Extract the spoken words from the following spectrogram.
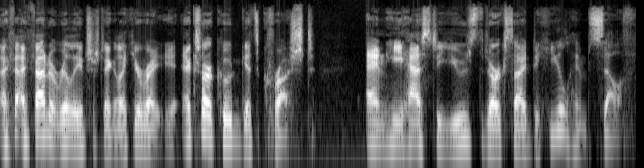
I, I found it really interesting. Like you're right, Exar Kun gets crushed, and he has to use the dark side to heal himself,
